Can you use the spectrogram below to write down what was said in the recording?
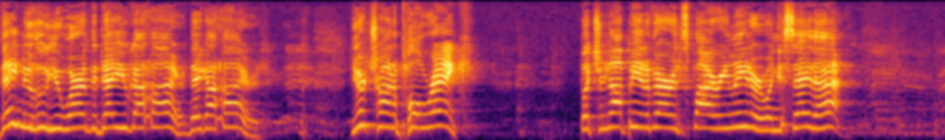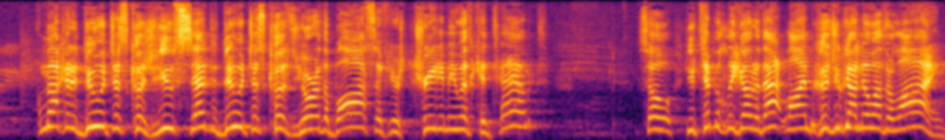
They knew who you were the day you got hired. They got hired. You're trying to pull rank, but you're not being a very inspiring leader when you say that. I'm not going to do it just because you said to do it, just because you're the boss, if you're treating me with contempt. So you typically go to that line because you've got no other line.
